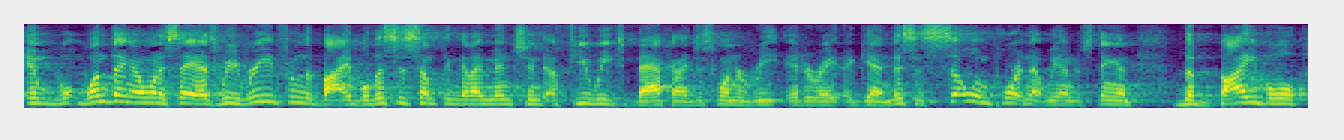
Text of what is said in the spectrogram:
and w- one thing I want to say as we read from the Bible, this is something that I mentioned a few weeks back, and I just want to reiterate again. This is so important that we understand the Bible,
